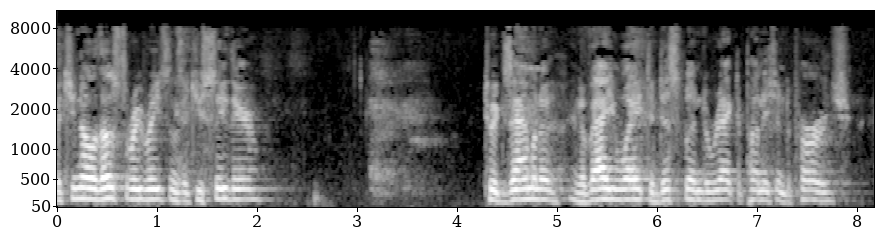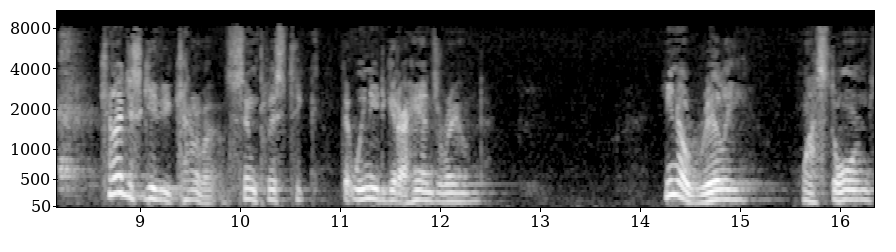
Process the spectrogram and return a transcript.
But you know, those three reasons that you see there to examine and evaluate, to discipline, direct, to punish, and to purge can I just give you kind of a simplistic that we need to get our hands around? You know, really, why storms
